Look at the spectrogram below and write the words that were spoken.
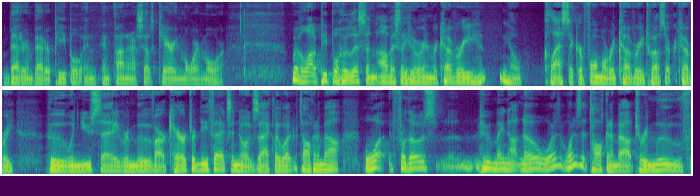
better and better people and, and finding ourselves caring more and more. We have a lot of people who listen, obviously, who are in recovery, you know, classic or formal recovery, 12 step recovery, who, when you say remove our character defects and know exactly what you're talking about, what, for those who may not know, what, what is it talking about to remove,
